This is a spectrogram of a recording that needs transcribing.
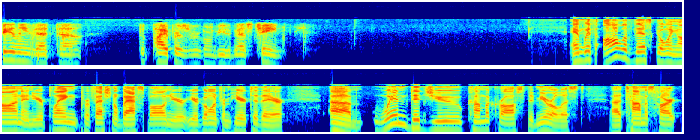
feeling that uh, the Pipers were going to be the best team. And with all of this going on, and you're playing professional basketball, and you're you're going from here to there, um, when did you come across the muralist uh, Thomas Hart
